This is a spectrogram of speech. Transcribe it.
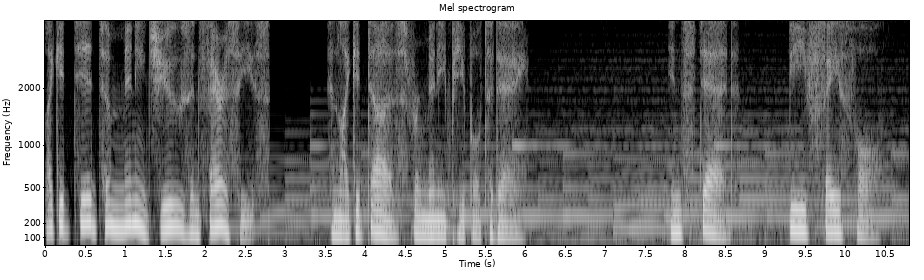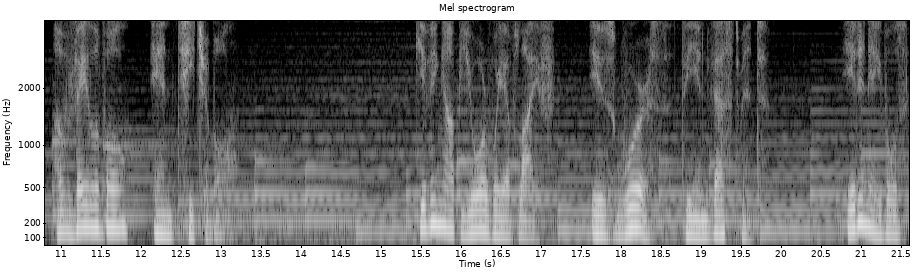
like it did to many Jews and Pharisees, and like it does for many people today. Instead, be faithful, available, and teachable. Giving up your way of life is worth the investment. It enables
